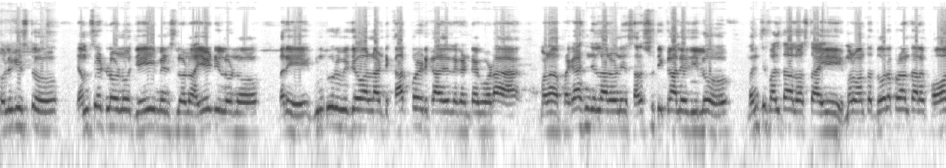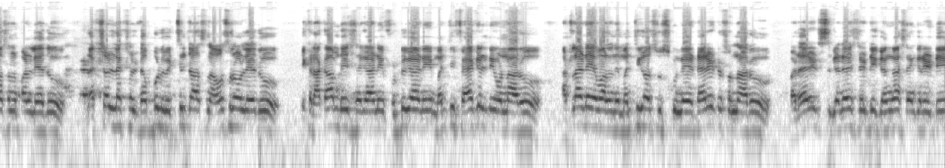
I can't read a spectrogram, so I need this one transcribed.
తొలగిస్తూ ఎంసెట్లోను జేఈ మెన్స్లోను ఐఐటీలోను మరి గుంటూరు విజయవాడ లాంటి కార్పొరేట్ కాలేజీల కంటే కూడా మన ప్రకాశం జిల్లాలోని సరస్వతి కాలేజీలో మంచి ఫలితాలు వస్తాయి. మనం అంత దూర ప్రాంతాలకు పోవాల్సిన పని లేదు. లక్షల లక్షల డబ్బులు వెచ్చించాల్సిన అవసరం లేదు. ఇక్కడ అకామిడేషన్ కానీ ఫుడ్ కానీ మంచి ఫ్యాకల్టీ ఉన్నారు. అట్లానే వాళ్ళని మంచిగా చూసుకునే డైరెక్టర్స్ ఉన్నారు. ఆ డైరెక్టర్స్ గణేష్ రెడ్డి గంగాశంకర్ రెడ్డి.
